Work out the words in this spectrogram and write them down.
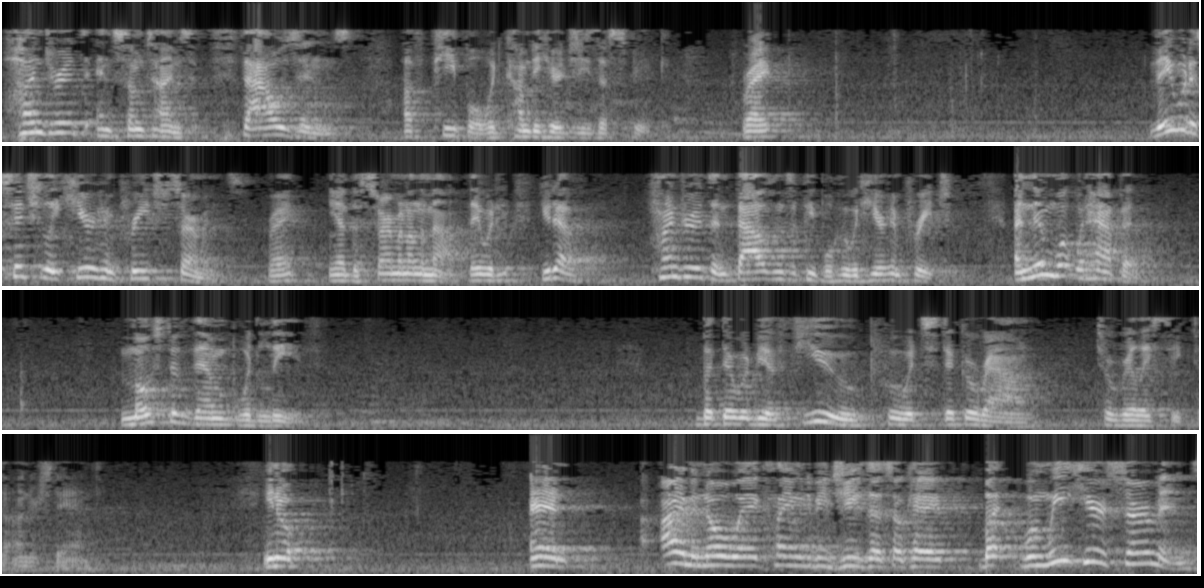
Hundreds and sometimes thousands of people would come to hear Jesus speak. Right? They would essentially hear him preach sermons, right? You had the Sermon on the Mount. They would, you'd have hundreds and thousands of people who would hear him preach. And then what would happen? most of them would leave. But there would be a few who would stick around to really seek to understand. You know, and I am in no way claiming to be Jesus, okay? But when we hear sermons,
